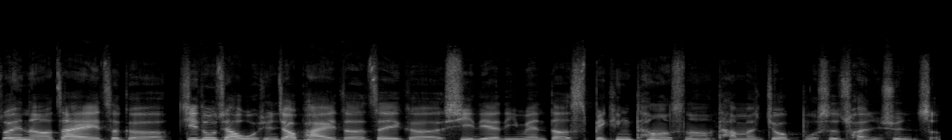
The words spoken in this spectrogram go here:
所以呢，在这个基督教五旬教派的这个系列里面的 Speaking Tongues 呢，他们就不是传讯者，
